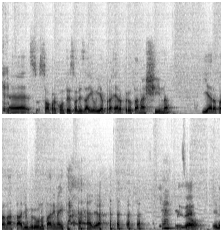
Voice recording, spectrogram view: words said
É, só para contextualizar, eu ia pra, era para eu estar na China e era para Natália e o Bruno estarem na Itália. Pois é. então, é. Ele,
